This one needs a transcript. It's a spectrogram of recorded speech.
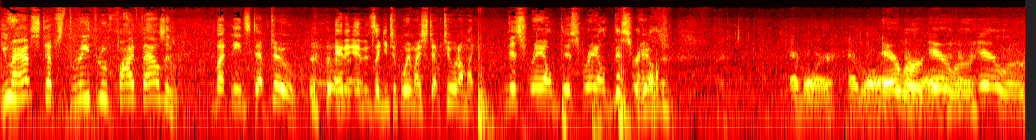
You have steps three through five thousand, but need step two, and, and it's like you took away my step two, and I'm like, this rail, this rail, this rail, error, error, error, error, error.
